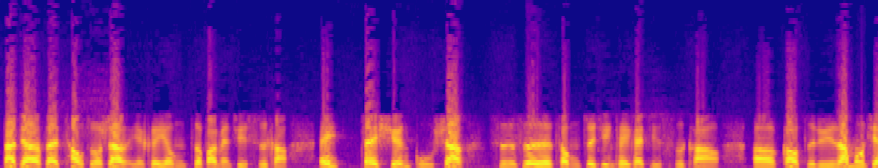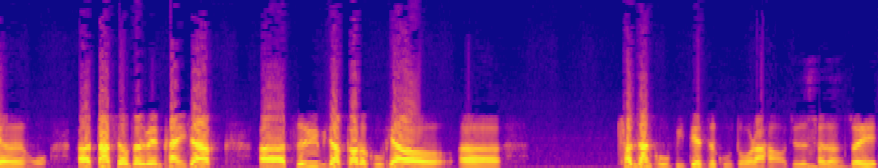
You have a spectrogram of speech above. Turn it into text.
大家在操作上也可以用这方面去思考。哎，在选股上是不是从最近可以开始思考呃高值率？那目前我呃大师兄在这边看一下，呃值率比较高的股票呃。传产股比电子股多了哈，就是传产，所以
